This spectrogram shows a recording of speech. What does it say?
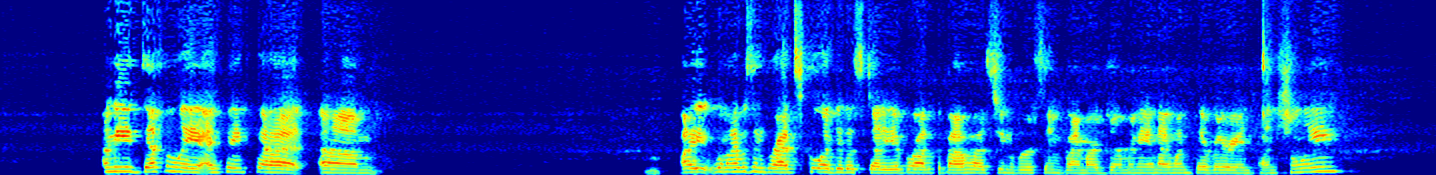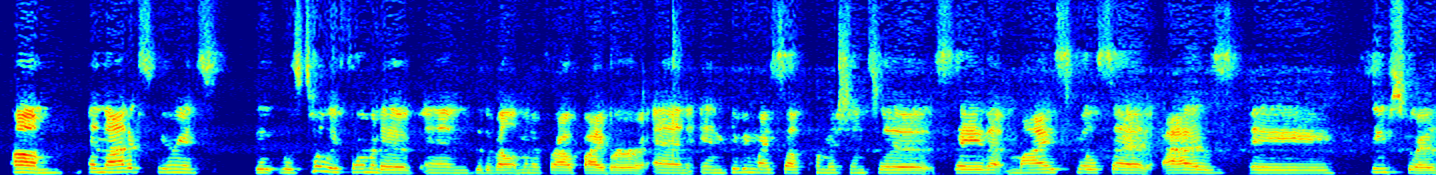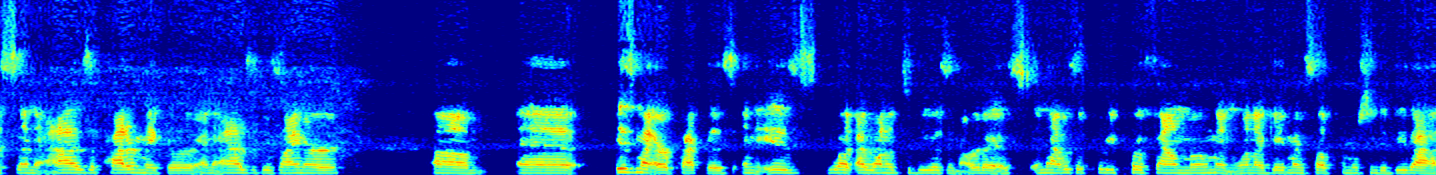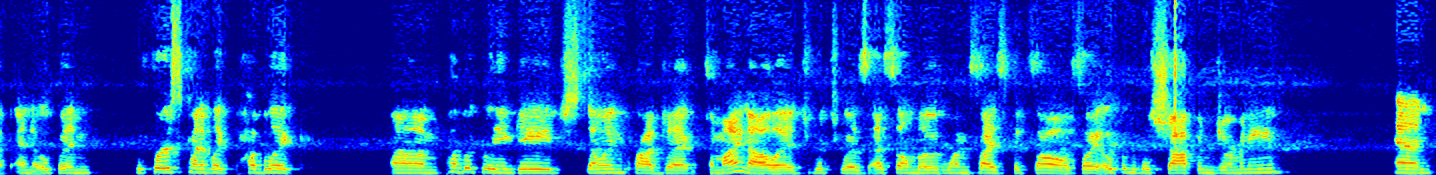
I mean, definitely. I think that um, I, when I was in grad school, I did a study abroad at the Bauhaus University in Weimar, Germany, and I went there very intentionally. Um, and that experience it was totally formative in the development of Frau Fiber and in giving myself permission to say that my skill set as a seamstress and as a pattern maker and as a designer um, uh, is my art practice and is what I wanted to do as an artist. And that was a pretty profound moment when I gave myself permission to do that and open the first kind of like public, um, publicly engaged sewing project to my knowledge, which was SL Mode One Size Fits All. So I opened this shop in Germany and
